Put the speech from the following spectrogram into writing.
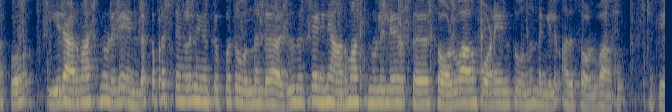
അപ്പോൾ ഈ ഒരു ആറുമാസത്തിനുള്ളിൽ എന്തൊക്കെ പ്രശ്നങ്ങൾ നിങ്ങൾക്ക് ഇപ്പോൾ തോന്നുന്നുണ്ട് അത് ഇതൊക്കെ എങ്ങനെ ആറുമാസത്തിനുള്ളിൽ ഒക്കെ സോൾവ് ആകാൻ പോണേ എന്ന് തോന്നുന്നുണ്ടെങ്കിലും അത് സോൾവ് ആകും. ഓക്കെ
